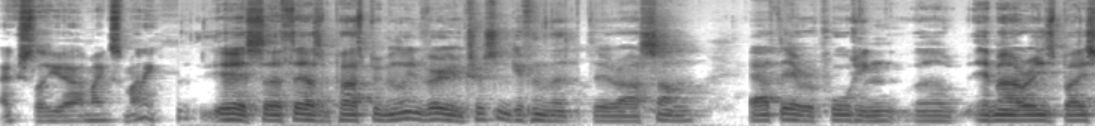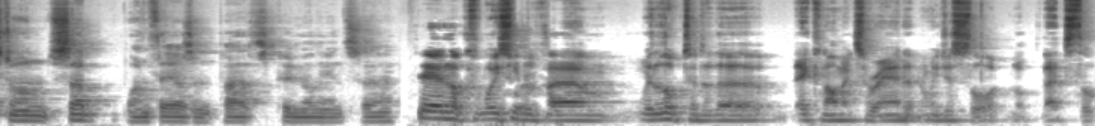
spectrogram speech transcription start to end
actually uh, make some money. Yes, a thousand parts per million. Very interesting, given that there are some out there reporting uh, MREs based on sub 1,000 parts per million. So yeah, look, we sort of um, we looked at the economics around it, and we just thought, look, that's the,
